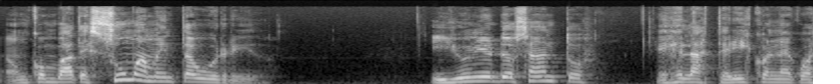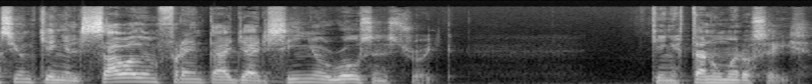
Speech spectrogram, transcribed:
en un combate sumamente aburrido. Y Junior Dos Santos es el asterisco en la ecuación quien el sábado enfrenta a Jairzinho Rosenstruik, quien está número 6.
